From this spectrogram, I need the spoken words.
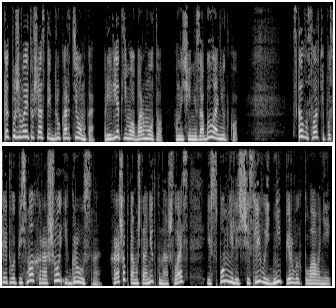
Как поживает ушастый друг Артемка? Привет ему, обормоту. Он еще не забыл Анютку? Стало Славке после этого письма хорошо и грустно. Хорошо, потому что Анютка нашлась, и вспомнились счастливые дни первых плаваний.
